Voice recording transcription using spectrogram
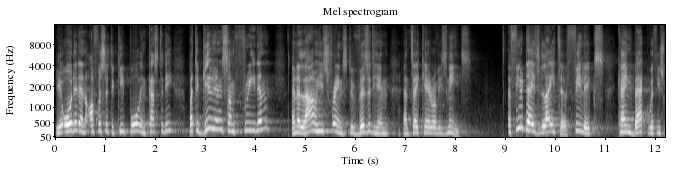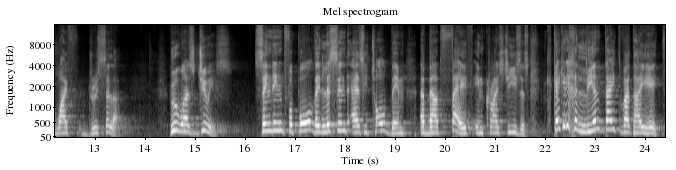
He ordered an officer to keep Paul in custody, but to give him some freedom and allow his friends to visit him and take care of his needs. A few days later, Felix came back with his wife Drusilla, who was Jewish. Sending for Paul, they listened as he told them about faith in Christ Jesus. Kyk hierdie geleentheid wat hy het.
